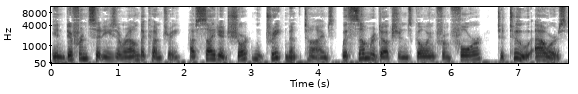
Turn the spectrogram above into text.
in different cities around the country have cited shortened treatment times, with some reductions going from four to two hours.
